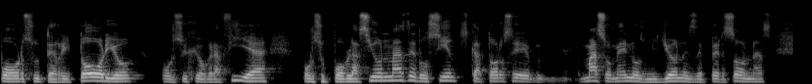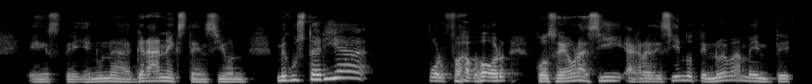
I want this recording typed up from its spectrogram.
por su territorio, por su geografía, por su población, más de 214 más o menos millones de personas, este, en una gran extensión. Me gustaría por favor, José, ahora sí, agradeciéndote nuevamente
